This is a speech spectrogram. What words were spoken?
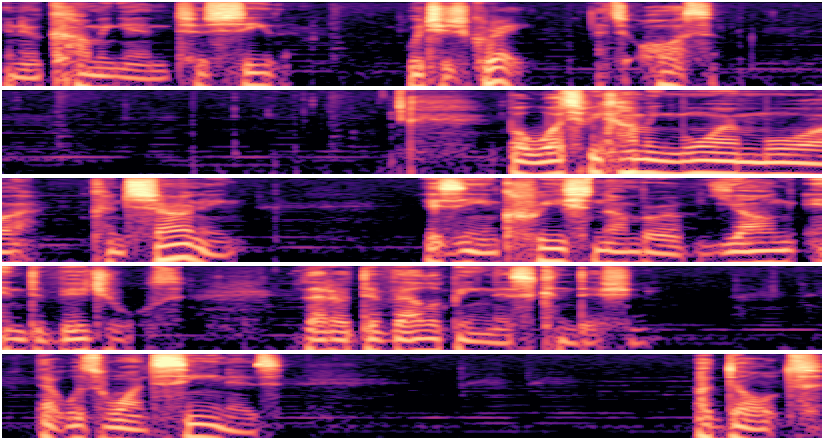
and they're coming in to see them, which is great. That's awesome. But what's becoming more and more concerning is the increased number of young individuals that are developing this condition that was once seen as adults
